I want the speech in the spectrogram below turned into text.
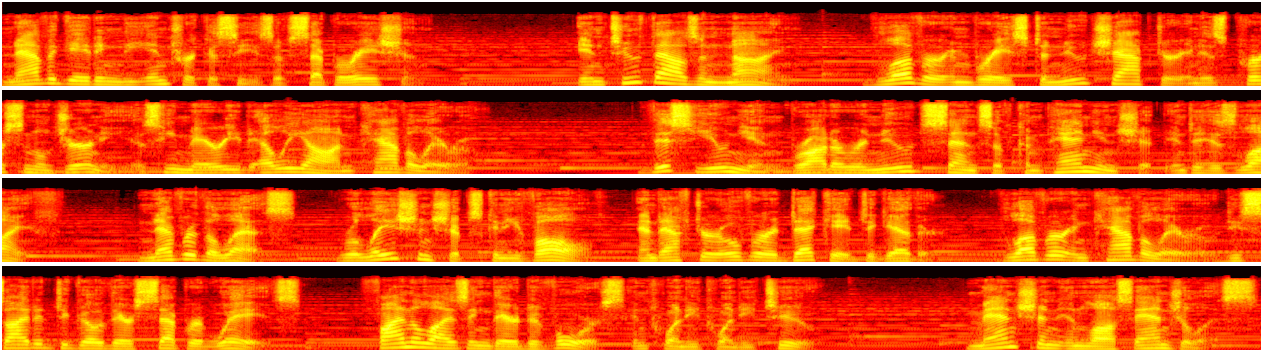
navigating the intricacies of separation. In 2009, Glover embraced a new chapter in his personal journey as he married Eliane Cavalleiro. This union brought a renewed sense of companionship into his life. Nevertheless, relationships can evolve, and after over a decade together, Glover and Cavalleiro decided to go their separate ways, finalizing their divorce in 2022. Mansion in Los Angeles.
